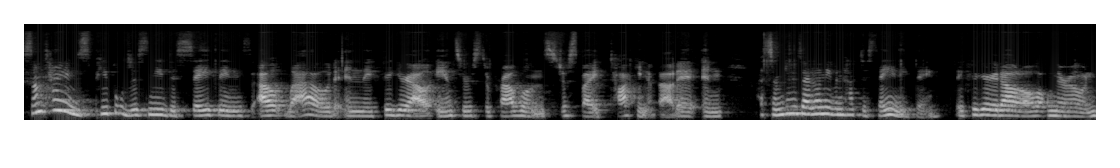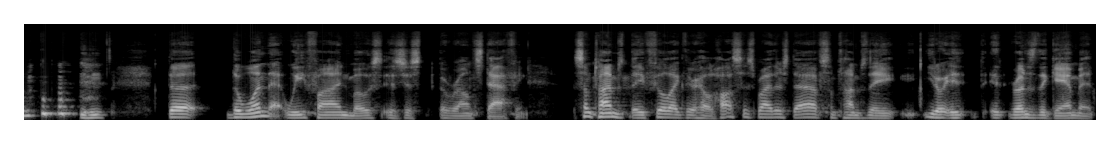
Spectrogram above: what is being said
Sometimes people just need to say things out loud and they figure out answers to problems just by talking about it. And sometimes i don't even have to say anything. They figure it out all on their own. Mm-hmm. the the one that we find most is just around staffing sometimes they feel like they're held hostage by their staff. Sometimes they, you know, it, it runs the gamut.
